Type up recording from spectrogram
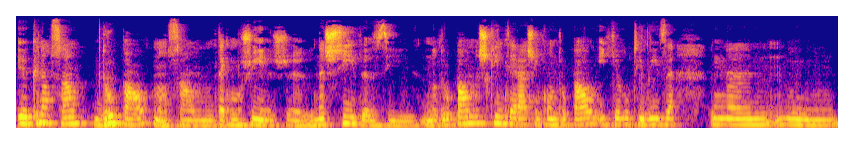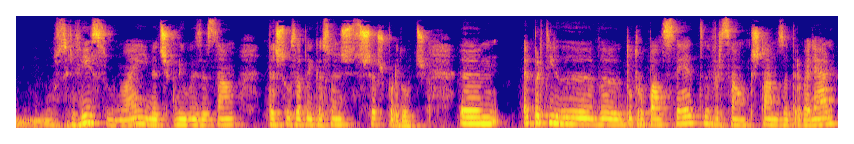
eh, que não são Drupal, não são tecnologias nascidas no Drupal, mas que interagem com Drupal e que ele utiliza na, no, no, serviço não é? e na disponibilização das suas aplicações, dos seus produtos. Um, a partir de, de, do Drupal 7, versão que estamos a trabalhar,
